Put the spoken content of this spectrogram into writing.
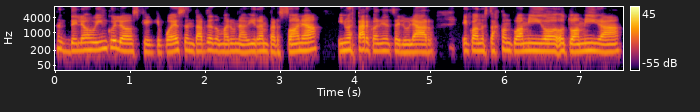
de los vínculos que, puedes sentarte a tomar una birra en persona y no estar con el celular eh, cuando estás con tu amigo o tu amiga,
